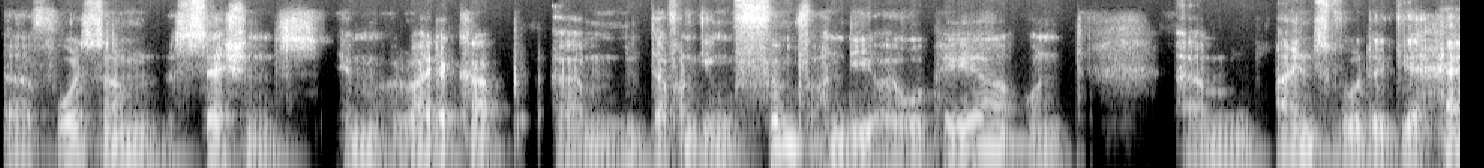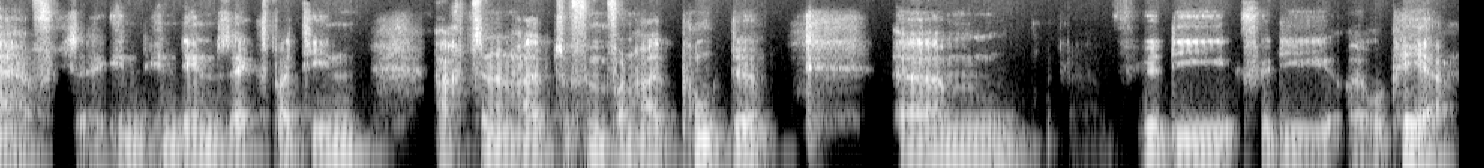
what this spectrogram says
äh, Foursome Sessions im Ryder Cup, ähm, davon gingen fünf an die Europäer und ähm, eins wurde gehalved. In, in den sechs Partien 18,5 zu 5,5 Punkte. Ähm, für die, für die Europäer.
